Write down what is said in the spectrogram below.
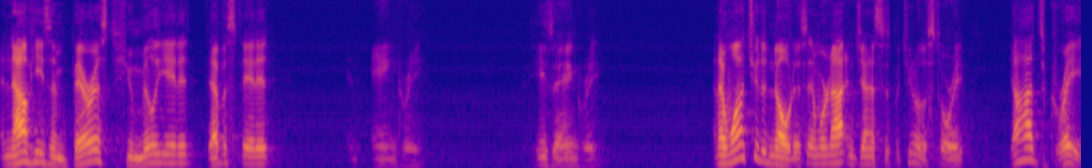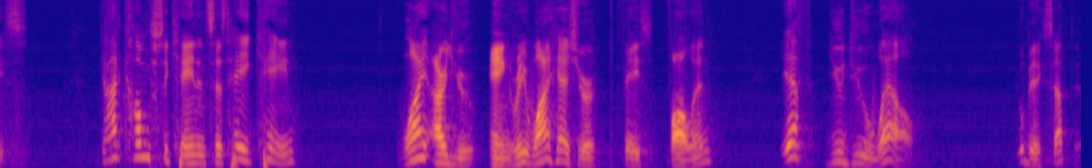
And now he's embarrassed, humiliated, devastated, and angry. He's angry. And I want you to notice, and we're not in Genesis, but you know the story God's grace. God comes to Cain and says, Hey, Cain, why are you angry? Why has your face fallen? If you do well, you'll be accepted.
